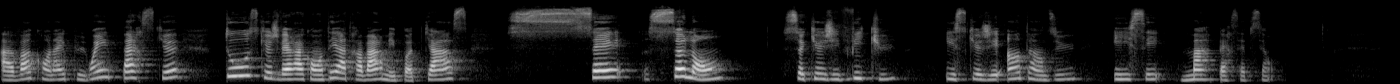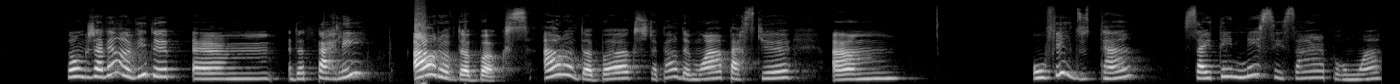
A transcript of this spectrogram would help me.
avant qu'on aille plus loin parce que tout ce que je vais raconter à travers mes podcasts, c'est selon ce que j'ai vécu et ce que j'ai entendu et c'est ma perception. Donc, j'avais envie de, euh, de te parler out of the box. Out of the box, je te parle de moi parce que euh, au fil du temps, ça a été nécessaire pour moi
